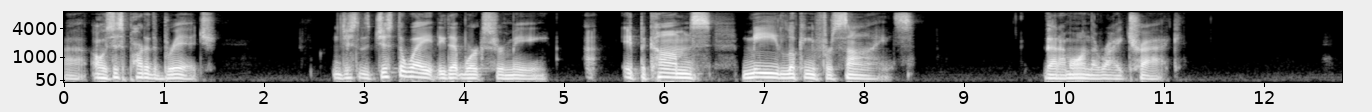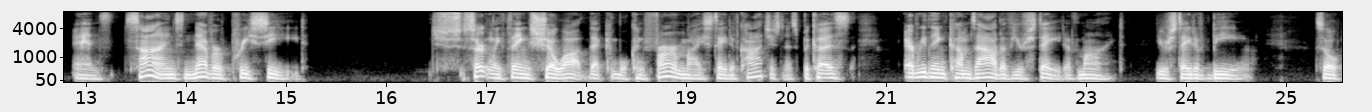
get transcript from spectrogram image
uh, oh, is this part of the bridge? Just just the way that works for me it becomes me looking for signs that I'm on the right track. And signs never precede. Certainly, things show up that can, will confirm my state of consciousness because everything comes out of your state of mind, your state of being. So,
